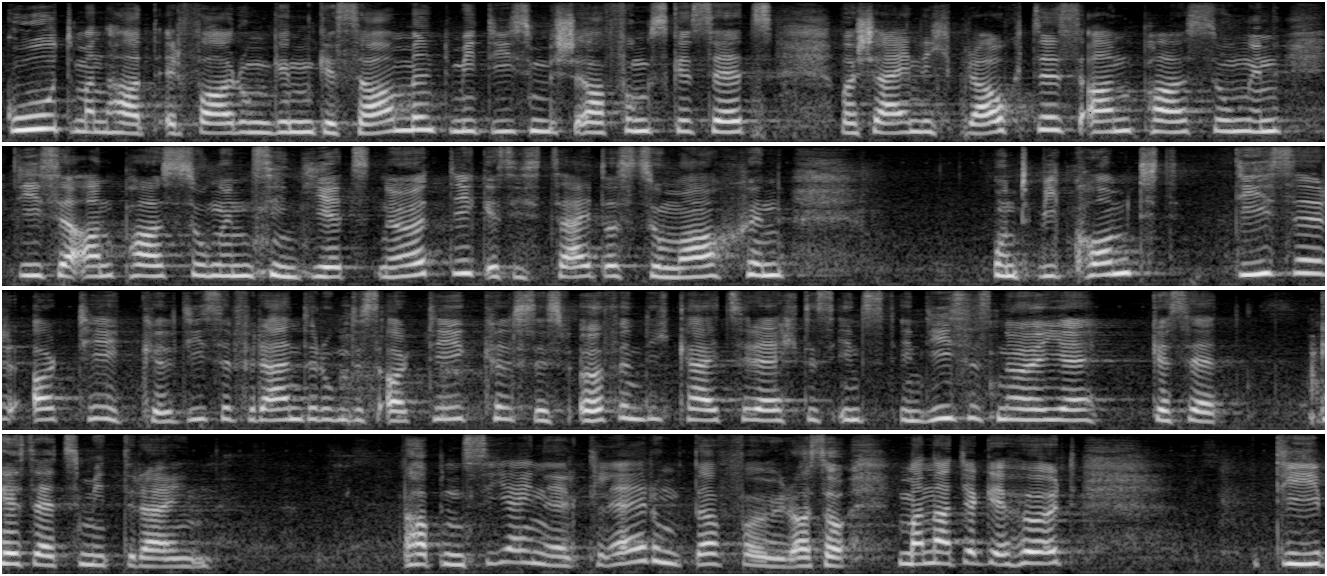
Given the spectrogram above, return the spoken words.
gut, man hat Erfahrungen gesammelt mit diesem Beschaffungsgesetz, wahrscheinlich braucht es Anpassungen, diese Anpassungen sind jetzt nötig, es ist Zeit, das zu machen. Und wie kommt dieser Artikel, diese Veränderung des Artikels des Öffentlichkeitsrechts in dieses neue Gesetz, Gesetz mit rein? Haben Sie eine Erklärung dafür? Also man hat ja gehört, die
